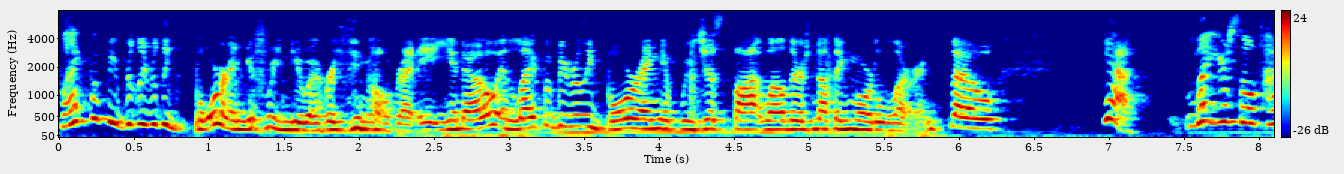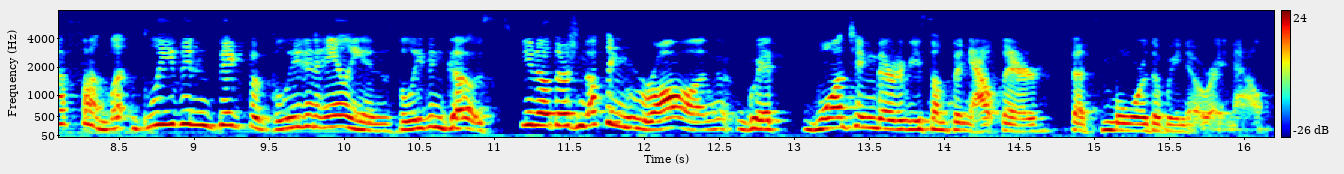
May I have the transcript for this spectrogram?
life would be really, really boring if we knew everything already, you know? And life would be really boring if we just thought, well, there's nothing more to learn. So, yeah, let yourself have fun. Let believe in Bigfoot, believe in aliens, believe in ghosts. You know, there's nothing wrong with wanting there to be something out there that's more than we know right now.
